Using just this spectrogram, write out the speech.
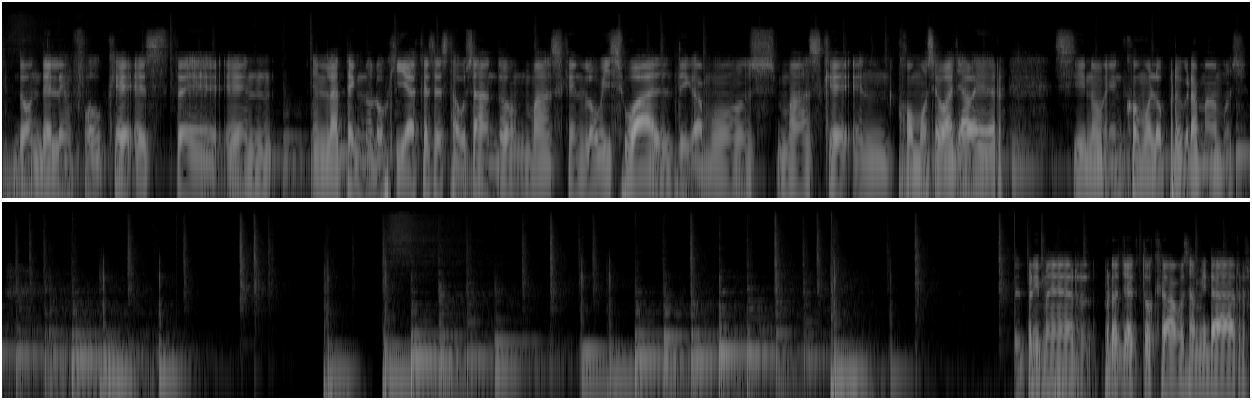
donde el enfoque esté en, la tecnología que se está usando, más que en lo visual, digamos, más que en cómo se vaya a ver, sino en cómo lo programamos. Primer proyecto que vamos a mirar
